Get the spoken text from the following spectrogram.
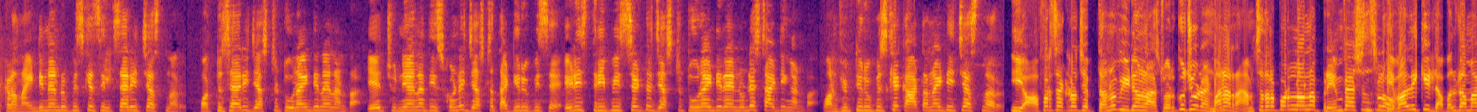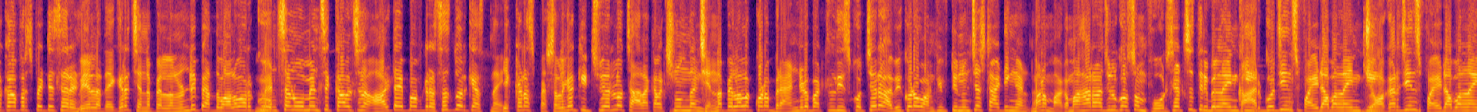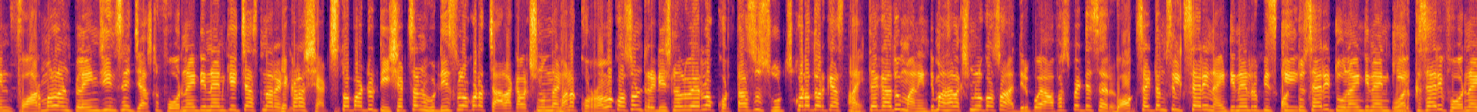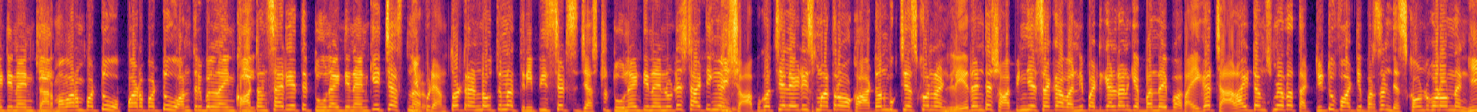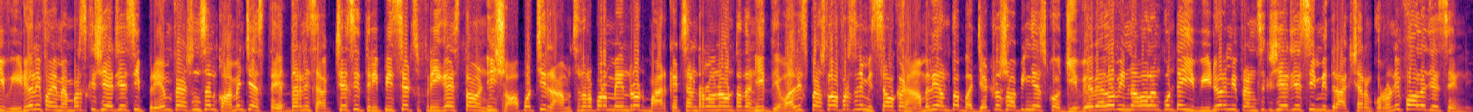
ఇక్కడ ninety nine రూపీస్కి silk sari ఇచ్చేస్తున్నారు. పట్టు sari just two ninety nine అంట. ఏ చున్నీ అయినా తీసుకోండి just thirty rupees. Ladies three piece set just two ninety nine ఉంటే స్టార్టింగ్ అంట. వన్ ఫిఫ్టీ రూపీస్ కే కాటన్ అయితే ఇచ్చేస్తున్నారు. ఈ ఆఫర్స్ ఎక్కడో చెప్తాను వీడియో లాస్ట్ వరకు చూడండి. మన రామచంద్రపురంలో ఉన్న ప్రేమ్ ఫ్యాషన్స్లో దివాళీకి డబుల్ ధమాక్ ఆఫర్స్ పెట్టేశారండి. వీళ్ళ దగ్గర చిన్న పిల్లల నుండి పెద్దవాళ్ళ వరకు మెన్స్ అండ్ ఉమెన్స్కి కావాల్సిన ఆల్ టైప్ ఆఫ్ డ్రెస్సెస్ దొరికేస్తున్నాయి. ఇక్కడ స్పెషల్గా కిడ్స్ వేర్లో చాలా కలెక్షన్ ఉందండి. చిన్న పిల్లలకు కూడా బ్రాండెడ్ బట్టలు తీసుకొచ్చారు అవి కూడా వన్ ఫిఫ్టీ నుంచే స్టార్టింగ్ అంట. మన మగ మహారాజుల కోసం four sets triple nine cargo jeans five double nine jogger jeans five double nine formal and plain జీన్స్ని just four ninety నైన్కి ఇచ్చేస్తున్నారు ఇక్కడ షర్ట్స్తో పాటు టీ షర్ట్స్ అండ్ హుడీస్లో కూడా చాలా కలెక్షన్ ఉంది మన కుర్రల కోసం ట్రెడిషనల్ వేర్లో కుర్తాస్ సూట్స్ కూడా దొరికేస్తాయి. అంతేకాదు మన ఇంటి మహాలక్ష్ముల కోసం అదిరిపోయే ఆఫర్స్ పెట్టేశారు. Box item silk sari ninety nine rupees పట్టు sari two ninety nine work sari four ninety nine Dharmavaram పట్టు ఉప్పాడ పట్టు one triple nine cotton sari అయితే టూ నైన్టీ నైన్కి ఇచ్చేస్తున్నారు. ఇప్పుడు ఎంతో ట్రెండ్ అవుతున్న three piece sets just two ninety nine ఉంటే స్టార్టింగ్ ఈ షాప్కి వచ్చే లేడీస్ మాత్రం ఒక ఆటోన్ బుక్ చేసుకోండి లేదంటే షాపింగ్ చేశాక అవన్నీ పట్టుకెళ్ళడానికి ఇబ్బంది అయిపోతుంది పైగా చాలా ఐటమ్స్ మీద thirty to forty percent discount కూడా ఉందండి. ఈ వీడియోని ఫైవ్ మెంబర్స్కి షేర్ చేసి ప్రేమ్ ఫ్యాషన్స్ అని కామెంట్ చేస్తే ఇద్దరిని సెలెక్ట్ చేసి త్రీ పీస్ సెట్స్ ఫ్రీగా ఇస్తామండి. ఈ షాప్ వచ్చి రామచంద్రపురం మెయిన్ రోడ్ మార్కెట్ సెంటర్లోనే ఉంటదండి. ఈ దివాళీ స్పెషల్ ఆఫర్స్ని మిస్ అవ్వకండి. ఫ్యామిలీ అంతా బడ్జెట్లో షాపింగ్ చేసుకో గివ్ వేలో విన్ అవ్వాలనుకుంటే ఈ వీడియోని మీ ఫ్రెండ్స్కి షేర్ చేసి మీ ద్రాక్షారం కుర్రని ఫాలో చేసేయండి.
